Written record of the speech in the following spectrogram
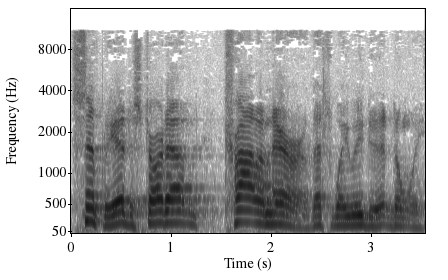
simply. He had to start out trial and error. That's the way we do it, don't we?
